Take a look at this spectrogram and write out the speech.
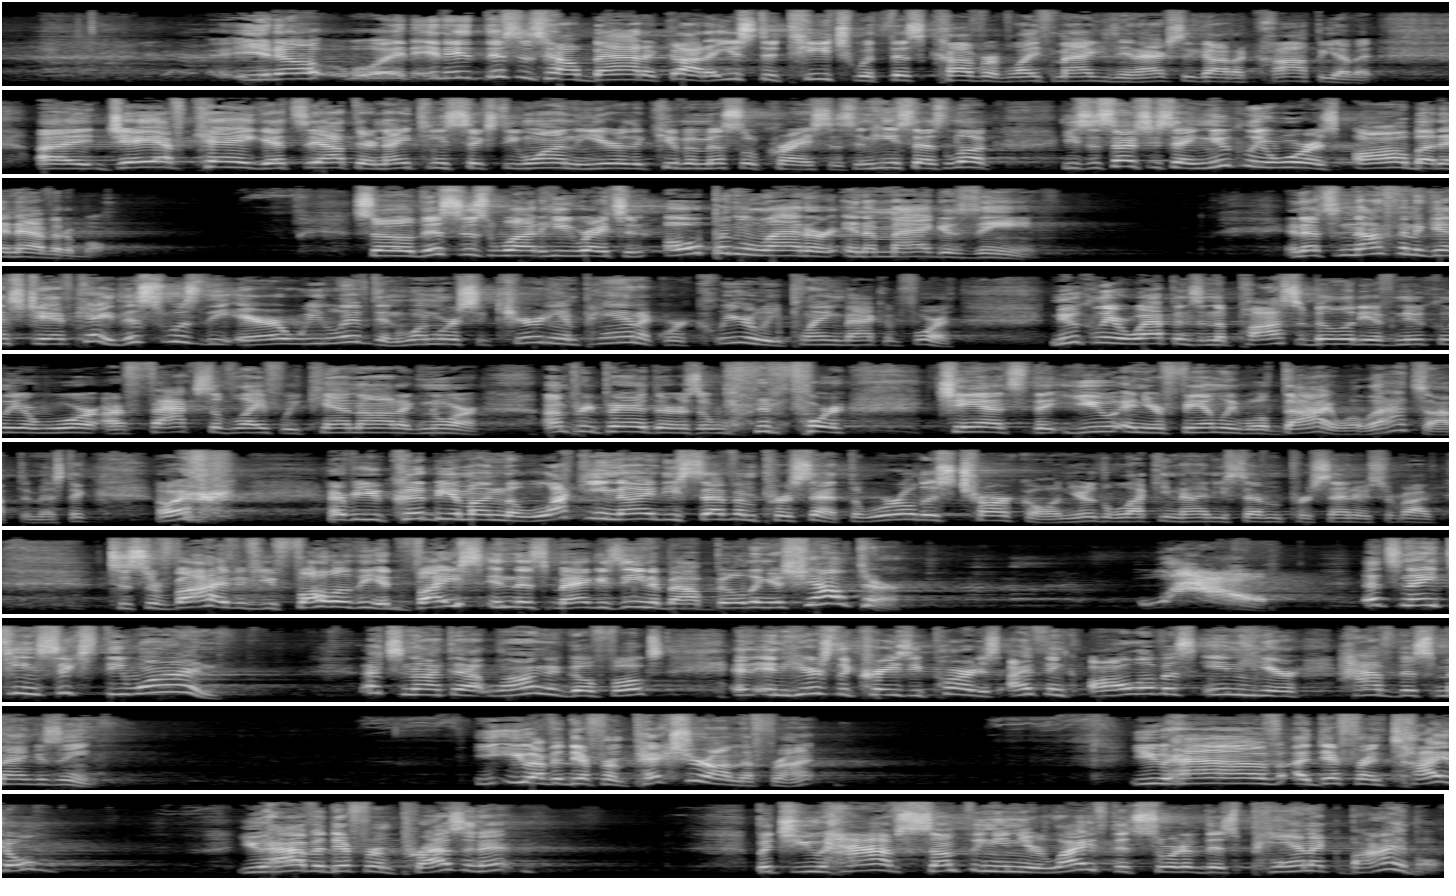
You know, it, this is how bad it got. I used to teach with this cover of Life magazine. I actually got a copy of it. Uh, JFK gets out there, 1961, the year of the Cuban Missile Crisis, and he says, look, he's essentially saying nuclear war is all but inevitable. So this is what he writes, an open letter in a magazine. And that's nothing against JFK. This was the era we lived in, one where security and panic were clearly playing back and forth. Nuclear weapons and the possibility of nuclear war are facts of life we cannot ignore. Unprepared, there is a one in four chance that you and your family will die. Well, that's optimistic. However, however, you could be among the lucky 97%. The world is charcoal, and you're the lucky 97% who survived. To survive if you follow the advice in this magazine about building a shelter. Wow. That's 1961. That's not that long ago, folks. And, and, here's the crazy part is I think all of us in here have this magazine. You have a different picture on the front. You have a different title. You have a different president. But you have something in your life that's sort of this panic Bible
